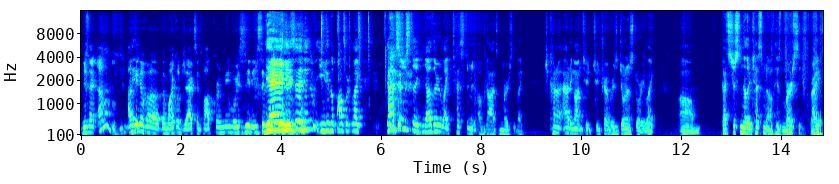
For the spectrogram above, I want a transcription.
He's like, I love him. I think of uh, the Michael Jackson popcorn meme where he's sitting, he's sitting Yeah, he's, eating- he's eating the popcorn. Like that's just another like testament of God's mercy. Like kind of adding on to to Trevor's Jonah story. Like um that's just another testament of His mercy, right?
